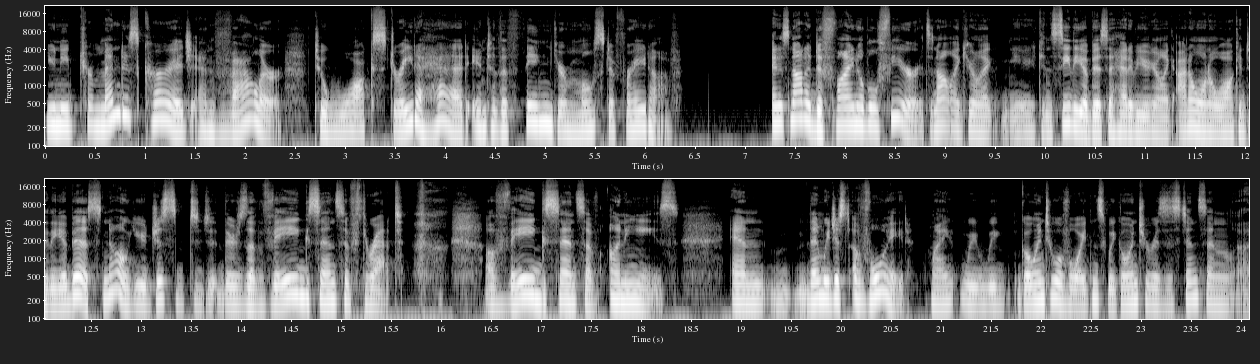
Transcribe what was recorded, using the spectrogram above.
You need tremendous courage and valor to walk straight ahead into the thing you're most afraid of. And it's not a definable fear. It's not like you're like, you can see the abyss ahead of you and you're like, I don't want to walk into the abyss. No, you just, there's a vague sense of threat, a vague sense of unease. And then we just avoid, right? We, we go into avoidance, we go into resistance, and uh,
